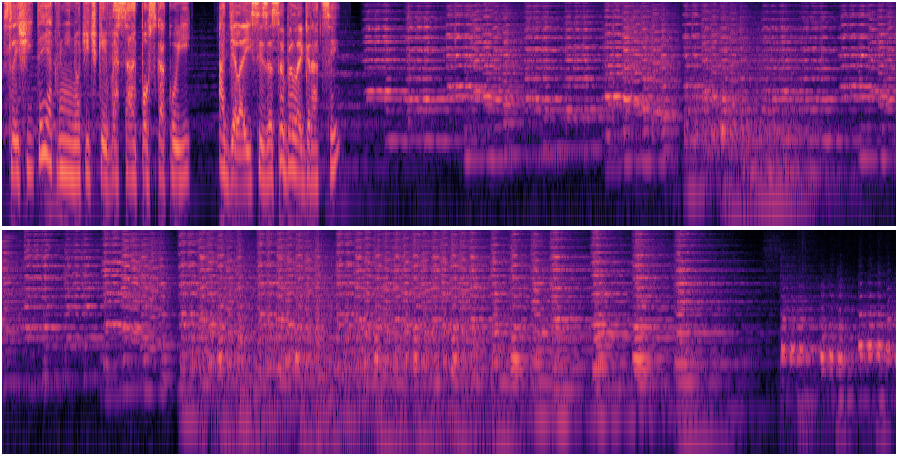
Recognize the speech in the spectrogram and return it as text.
Slyšíte, jak v ní notičky veselé poskakují a dělají si ze sebe legraci? Thank you.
